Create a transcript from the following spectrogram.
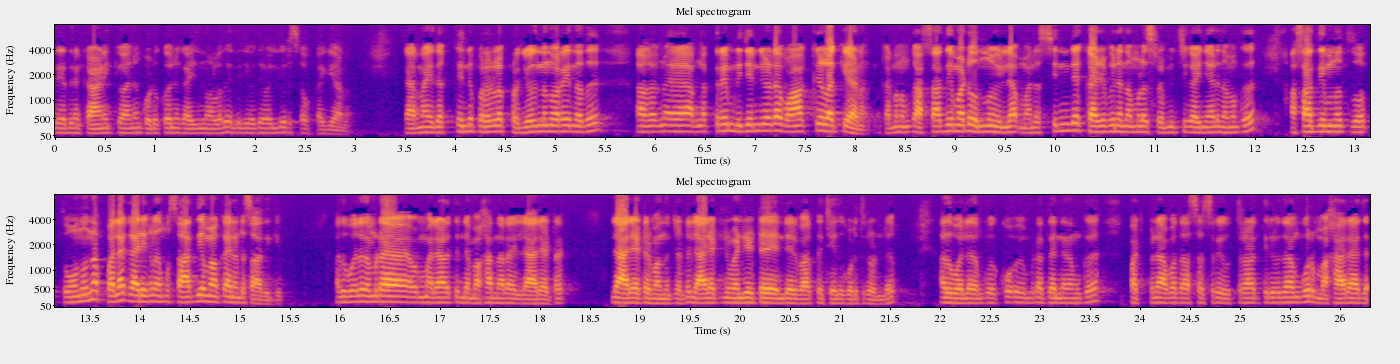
അദ്ദേഹത്തിന് കാണിക്കുവാനും കൊടുക്കുവാനും കഴിഞ്ഞെന്നുള്ളത് എന്റെ ജീവിതത്തിൽ വലിയൊരു സൗഭാഗ്യമാണ്. കാരണം ഇതൊക്കെ ഇതിന്റെ പുറകുള്ള പ്രചോദനം എന്ന് പറയുന്നത് അങ്ങത്രയും ലിജൻഡുകളുടെ വാക്കുകളൊക്കെയാണ്. കാരണം നമുക്ക് അസാധ്യമായിട്ട് ഒന്നുമില്ല. മനസ്സിന്റെ കഴിവിനെ നമ്മൾ ശ്രമിച്ചു കഴിഞ്ഞാൽ നമുക്ക് അസാധ്യമെന്ന് തോന്നുന്ന പല കാര്യങ്ങളും നമുക്ക് സാധ്യമാക്കാനായിട്ട് സാധിക്കും. അതുപോലെ നമ്മുടെ മലയാളത്തിന്റെ മഹാനട ലാലേട്ടൻ ലാലേട്ടൻ വന്നിട്ടുണ്ട്. ലാലേട്ടന് വേണ്ടിയിട്ട് എന്റെ വർക്ക് ചെയ്ത് കൊടുത്തിട്ടുണ്ട്. അതുപോലെ നമുക്ക് ഇവിടെ തന്നെ നമുക്ക് പത്മനാഭദാസ ശ്രീ ഉത്രാ തിരുവിതാംകൂർ മഹാരാജ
